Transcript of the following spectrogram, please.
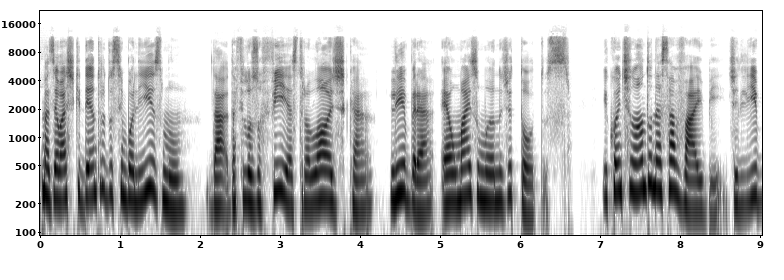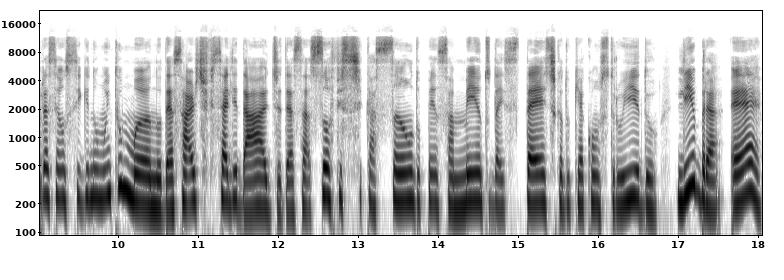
Mas eu acho que dentro do simbolismo, da, da filosofia astrológica, Libra é o mais humano de todos. E continuando nessa vibe de Libra ser um signo muito humano, dessa artificialidade, dessa sofisticação do pensamento, da estética, do que é construído, Libra é,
